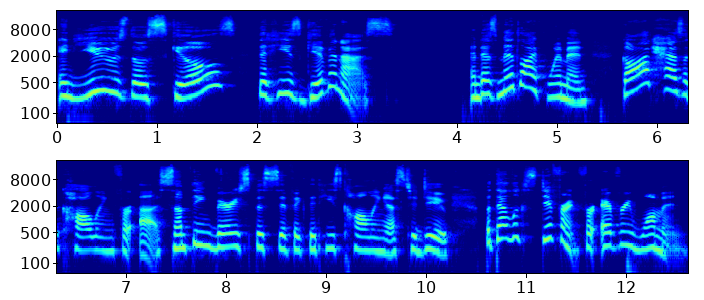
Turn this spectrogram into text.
and use those skills that He's given us. And as midlife women, God has a calling for us, something very specific that He's calling us to do. But that looks different for every woman.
